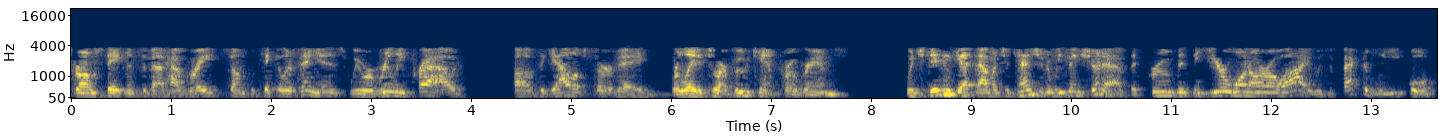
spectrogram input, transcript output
strong statements about how great some particular thing is. We were really proud of the Gallup survey related to our boot camp programs, which didn't get that much attention, and we think should have. That proved that the year one ROI was effectively equal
